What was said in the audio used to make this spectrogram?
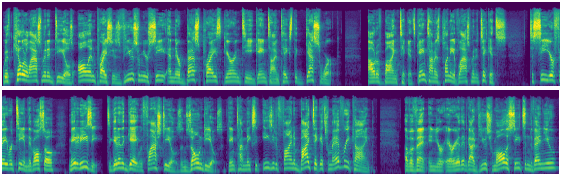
With killer last minute deals, all in prices, views from your seat, and their best price guarantee, Game Time takes the guesswork out of buying tickets. Game Time has plenty of last minute tickets to see your favorite team. They've also made it easy to get in the gate with flash deals and zone deals. Game Time makes it easy to find and buy tickets from every kind of event in your area. They've got views from all the seats in the venue,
